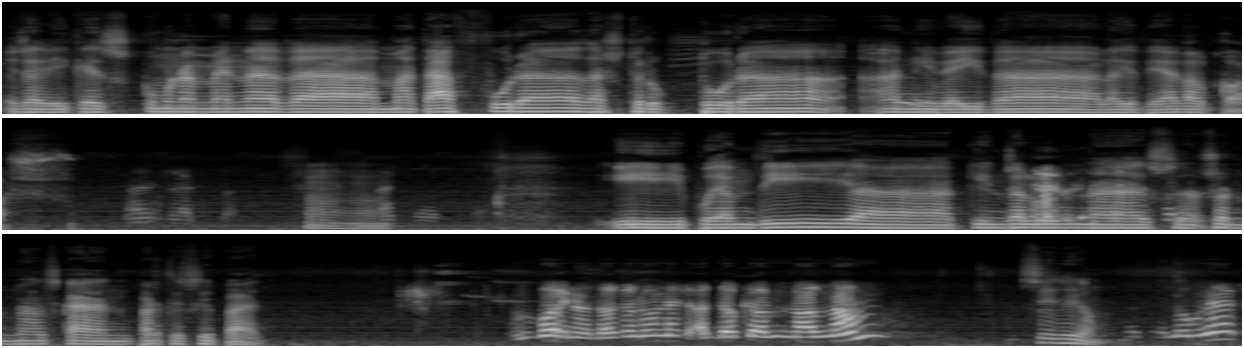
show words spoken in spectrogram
És a dir, que és com una mena de metàfora, d'estructura a nivell de la idea del cos. Exacte. Uh -huh. I podem dir eh, quins alumnes són els que han participat? Bueno, dels alumnes, et dono el, el nom? Sí, digue'm. Els alumnes,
